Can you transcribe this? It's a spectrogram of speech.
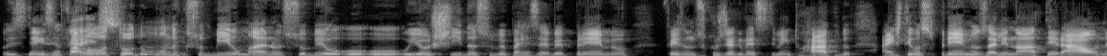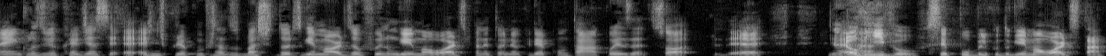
Você é falou, é todo mundo é que subiu, mano. Subiu o, o, o Yoshida, subiu para receber prêmio, fez um discurso de agradecimento rápido. A gente tem os prêmios ali na lateral, né? Inclusive, qualquer dia a gente podia conversar dos bastidores Game Awards. Eu fui no Game Awards, Panetone, eu queria contar uma coisa só. É, uhum. é horrível ser público do Game Awards, tá?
